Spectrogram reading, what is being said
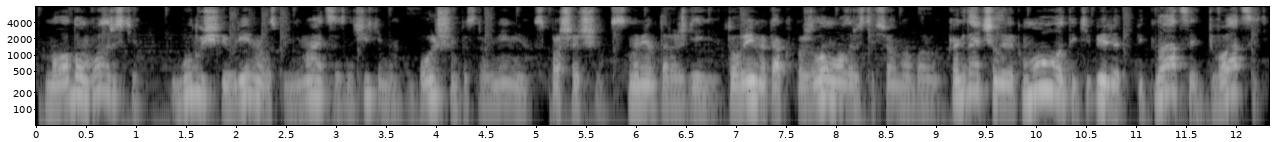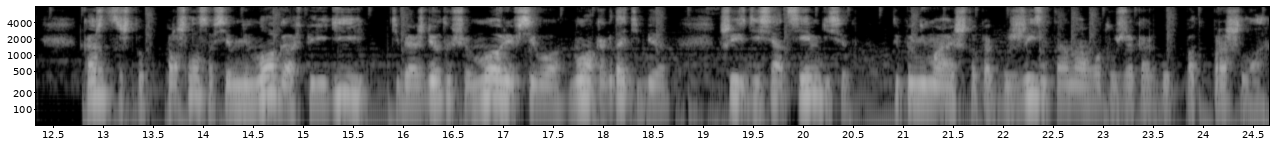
В молодом возрасте будущее время воспринимается значительно большим по сравнению с прошедшим, с момента рождения. В то время как в пожилом возрасте все наоборот. Когда человек молод и тебе лет 15-20, кажется, что прошло совсем немного, а впереди тебя ждет еще море всего. Ну а когда тебе 60-70, ты понимаешь, что как бы жизнь-то она вот уже как бы под прошла.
